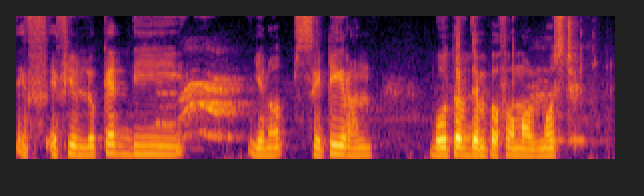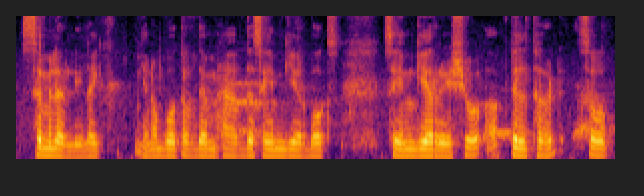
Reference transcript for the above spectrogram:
if if you look at the you know city run both of them perform almost similarly. Like you know both of them have the same gearbox same gear ratio up till third. So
